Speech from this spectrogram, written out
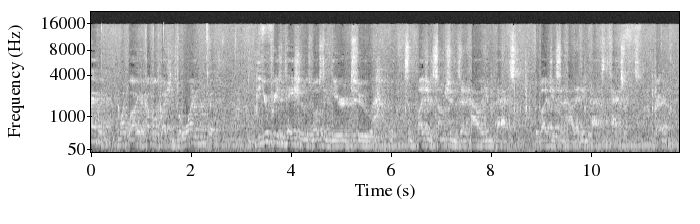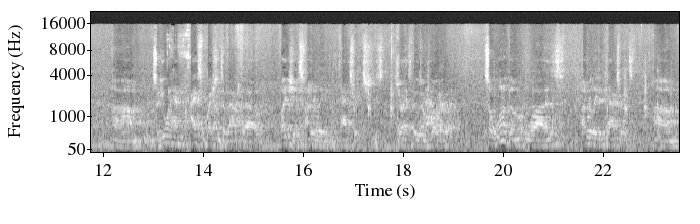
I have a- one, well, a couple of questions, but one, your presentation was mostly geared to with some budget assumptions and how it impacts the budgets and how that impacts the tax rates. Right. Um, So do you want to have, I have some questions about the budgets unrelated to the tax rates. Sure. ask those No, now? So one of them was unrelated to tax rates. Um,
